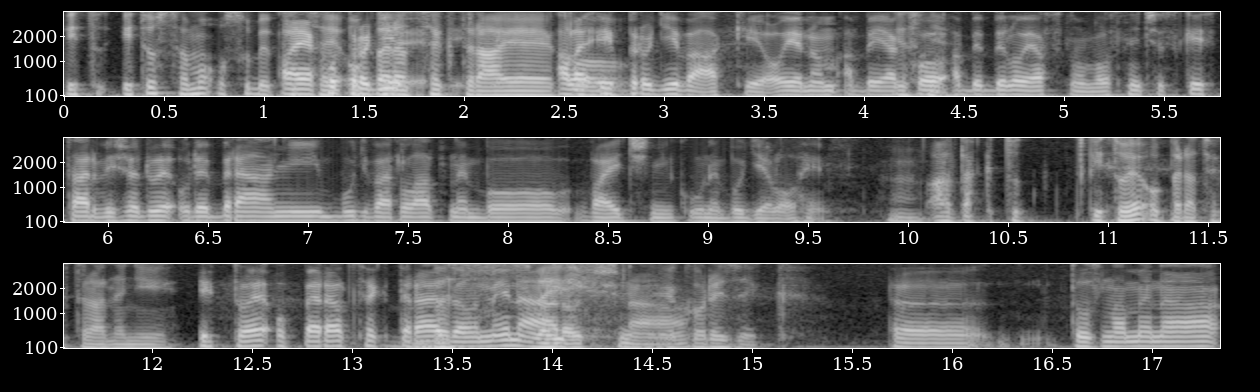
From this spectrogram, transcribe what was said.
i, to, i to samo o sobě přece jako je operace, dě, která je jako... Ale i pro diváky, jo, jenom aby, jako, aby bylo jasno. Vlastně český stát vyžaduje odebrání buď varlat, nebo vaječníků, nebo dělohy. Hmm, ale tak to, i to je operace, která není... I to je operace, která je velmi náročná. jako rizik. Uh, to znamená,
